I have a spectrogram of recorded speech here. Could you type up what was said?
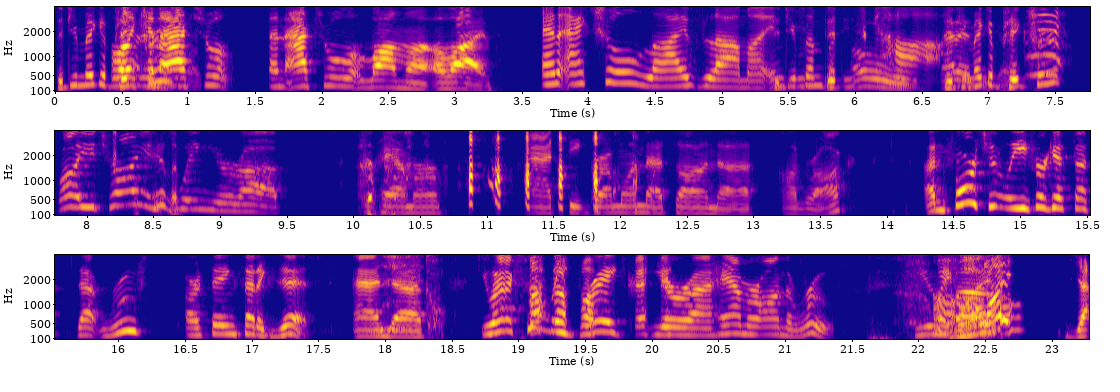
Did you make a Like picture? an actual an actual llama alive. An actual live llama in Did you- did- somebody's oh, car. Did you make a a picture? Well, you try I and feel it. swing your uh your hammer at the gremlin that's on uh on rock. Unfortunately, you forget that that roofs are things that exist, and uh, you accidentally Son of a break your uh, hammer on the roof. You, Wait, uh, what? Yeah.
